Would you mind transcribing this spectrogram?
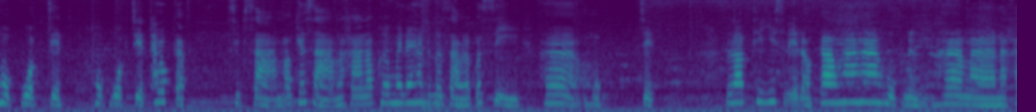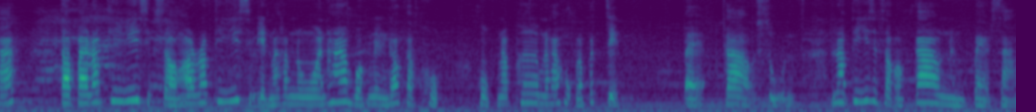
6บวก7 6บวก7เท่ากับ 13 เอาแค่ 3 นะคะนับเพิ่มไม่ได้ 5จำนวน 3 แล้วก็ 4 5 6 7 รอบที่ 21 ออก 9 5 5 6 1 5 มานะคะ ต่อไปรอบที่ 22 เอารอบที่ 21 มาคำนวณ 5 บวก 1 เท่ากับ 6 6 นับเพิ่มนะคะ 6 แล้วก็ 7 8 9 0 รอบที่ 22 ออก 9 1 8 3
